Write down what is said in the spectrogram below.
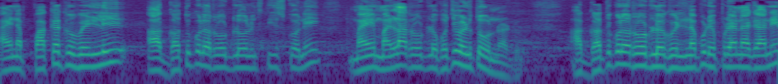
ఆయన పక్కకు వెళ్ళి ఆ గతుకుల రోడ్లో నుంచి తీసుకొని మై మళ్ళా రోడ్లోకి వచ్చి వెళుతూ ఉన్నాడు. ఆ గతుకుల రోడ్లోకి వెళ్ళినప్పుడు ఎప్పుడైనా కానీ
